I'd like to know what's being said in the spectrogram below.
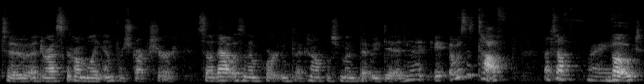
to address crumbling infrastructure. So that was an important accomplishment that we did. It, it was a tough a tough right. vote,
